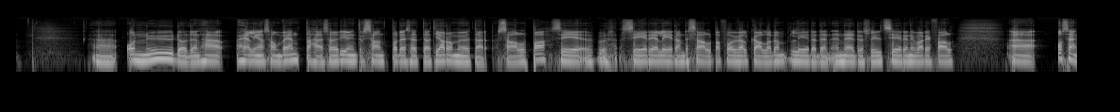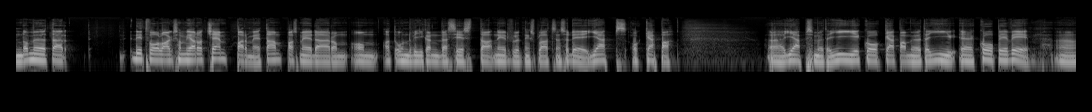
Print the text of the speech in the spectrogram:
Uh, och nu då den här helgen som väntar här så är det ju intressant på det sättet att Jaro möter Salpa, se, serieledande Salpa får vi väl kalla dem, leder den nedre slutserien i varje fall. Uh, och sen då möter de två lag som Jaro kämpar med, tampas med där om, om att undvika den där sista nedflyttningsplatsen, så det är Japs och Kappa. Eh, Japs möter JIK, Kappa möter J, KPV.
